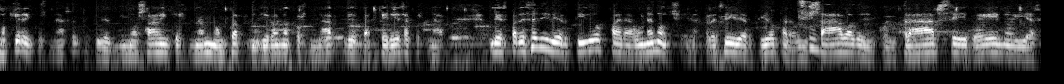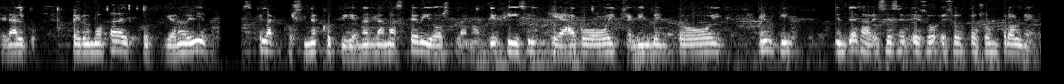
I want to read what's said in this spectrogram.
no quieren cocinar, porque no saben cocinar, nunca aprendieron a cocinar, les da pereza cocinar. Les parece divertido para una noche, les parece divertido para un sábado encontrarse, bueno, y hacer algo, pero no para el cotidiano vivir. Es que la cocina cotidiana es la más tediosa, la más difícil, ¿qué hago hoy? ¿Qué me invento hoy? En fin, entonces a veces eso, eso es un problema.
